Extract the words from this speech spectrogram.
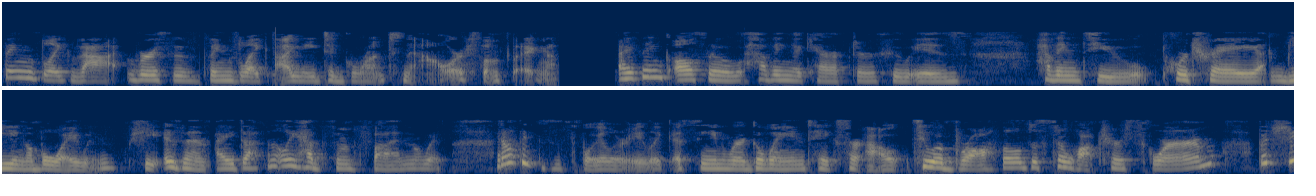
Things like that versus things like, I need to grunt now or something. I think also having a character who is having to portray being a boy when she isn't, I definitely had some fun with, I don't think this is spoilery, like a scene where Gawain takes her out to a brothel just to watch her squirm. But she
